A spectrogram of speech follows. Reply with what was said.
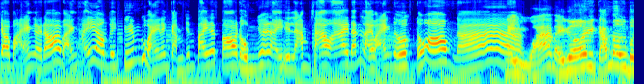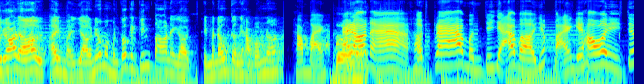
cho bạn rồi đó Bạn thấy không cái kiếm của bạn đang cầm trên tay nó to đùng như thế này Thì làm sao ai đánh lại bạn được đúng không Đó hay quá bạn ơi cảm ơn brother ê mà giờ nếu mà mình có cái kiếm to này rồi thì mình đâu cần học lắm nữa Không bạn Cái đó nè Thật ra mình chỉ giả vờ giúp bạn vậy thôi Chứ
